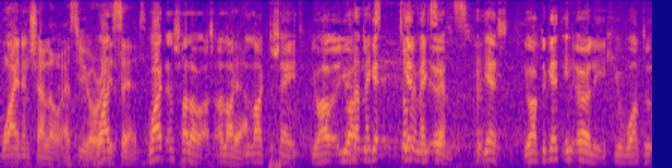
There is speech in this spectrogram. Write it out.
wide and shallow, as you already wide, said. Wide and shallow, as I like Yeah. like to say it. You have you Yeah, have that to makes- get totally get makes sense. yes, you have to get in early if you want to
